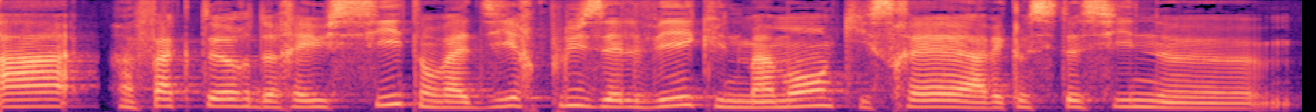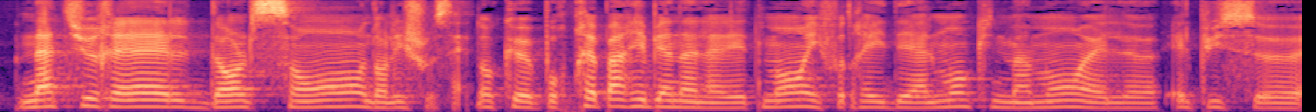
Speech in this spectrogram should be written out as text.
un facteur de réussite, on va dire, plus élevé qu'une maman qui serait avec l'ocytocine euh, naturelle dans le sang, dans les chaussettes. Donc, euh, pour préparer bien un allaitement, il faudrait idéalement qu'une maman, elle, elle puisse euh,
